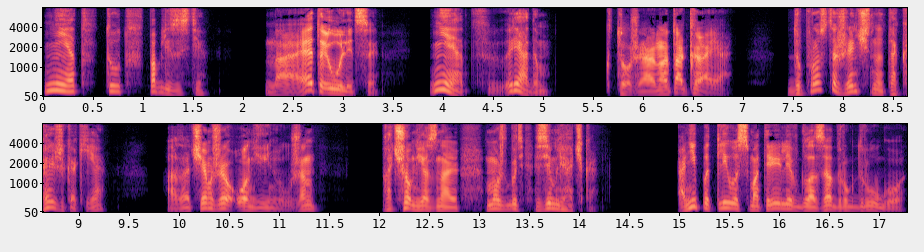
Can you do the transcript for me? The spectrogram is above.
«Нет, тут, поблизости». «На этой улице?» «Нет, рядом». «Кто же она такая?» «Да просто женщина такая же, как я». «А зачем же он ей нужен?» «Почем я знаю? Может быть, землячка». Они пытливо смотрели в глаза друг другу,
